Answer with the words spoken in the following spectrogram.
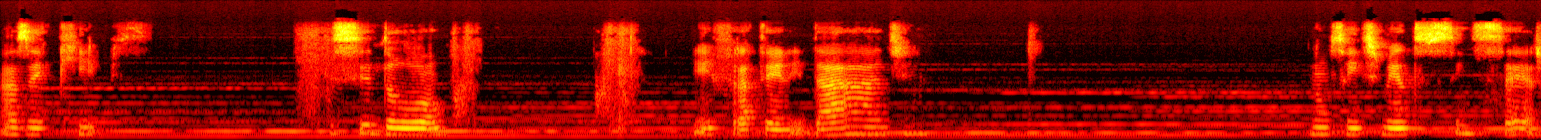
as equipes que se doam em fraternidade, num sentimento sincero.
